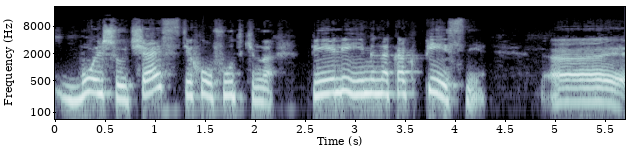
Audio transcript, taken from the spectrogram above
большую часть стихов Уткина пели именно как песни. Э,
